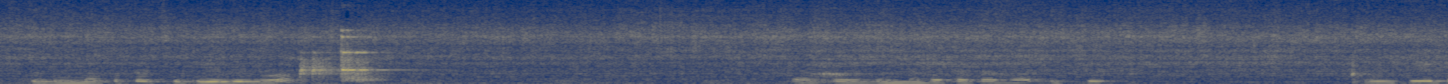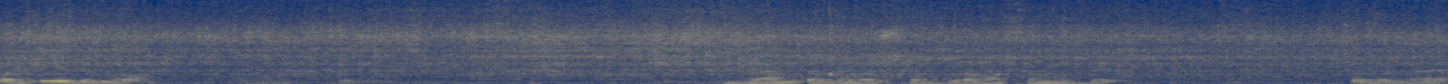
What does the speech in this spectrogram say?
একটু ধনিয়া পাতা ছিটিয়ে দিব তারপরে ধন্যবাদ পাতাটা আবার একটু উল্টে পাল্টিয়ে দেব। জানটা যেন সবগুলো মাছের মধ্যে চলে যায়।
